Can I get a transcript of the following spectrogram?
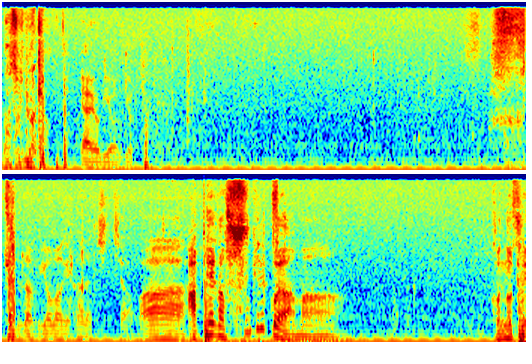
나도 몇개 없다. 야, 여기, 여기, 여기. 아, 존나 위험하긴 하다, 진짜. 와. 앞에가 숲일 거야 아마 건너편이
